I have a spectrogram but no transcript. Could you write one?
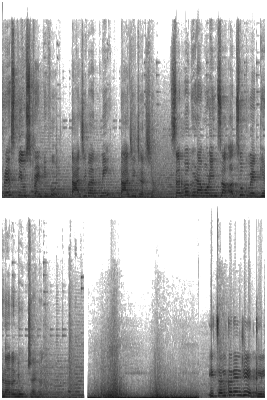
एक्सप्रेस न्यूज ट्वेंटी फोर. ताजी बातमी ताजी चर्चा. सर्व घडामोडींचा अचूक वेध घेणारं न्यूज चॅनल. इचलकरंजी येथील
